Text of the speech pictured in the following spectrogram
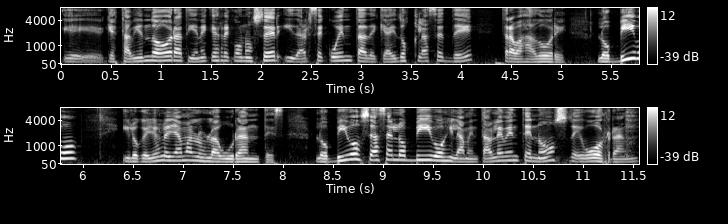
que está viendo ahora tiene que reconocer y darse cuenta de que hay dos clases de trabajadores, los vivos y lo que ellos le llaman los laburantes. Los vivos se hacen los vivos y lamentablemente no se borran.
